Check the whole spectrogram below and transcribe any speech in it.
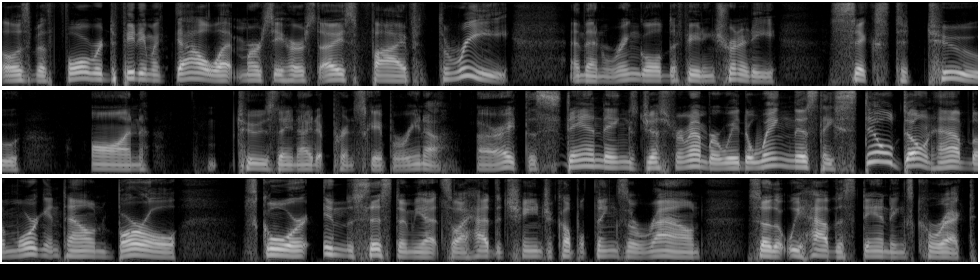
Elizabeth Forward defeating McDowell at Mercyhurst Ice 5 3. And then Ringgold defeating Trinity 6 2 on Tuesday night at Printscape Arena. All right, the standings, just remember, we had to wing this. They still don't have the Morgantown Burrell score in the system yet, so I had to change a couple things around so that we have the standings correct.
